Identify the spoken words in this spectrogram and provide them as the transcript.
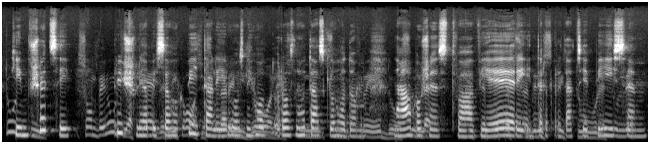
Kým všetci prišli, aby sa ho pýtali rôznych, rôzne otázky ohľadom náboženstva, viery, interpretácie písem,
